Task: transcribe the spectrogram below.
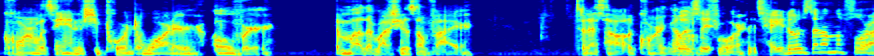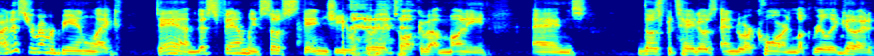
corn was in, and she poured the water over the mother while she was on fire. So that's how all the corn got Was on the it floor. Potatoes then on the floor. I just remember being like, damn, this family is so stingy with the way they talk about money, and those potatoes and or corn look really good.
